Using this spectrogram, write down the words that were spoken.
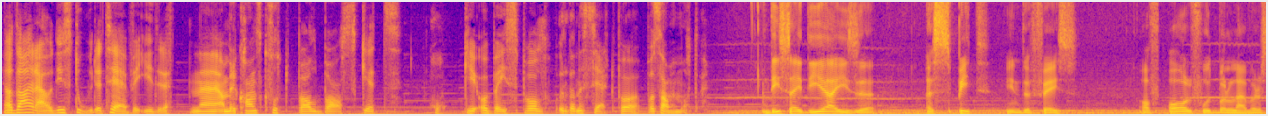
Ja, der er jo de store TV-idrettene, amerikansk fotball, basket, hockey og baseball, organisert på, på samme måte. This idea is a, a spit in the face of all football lovers.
